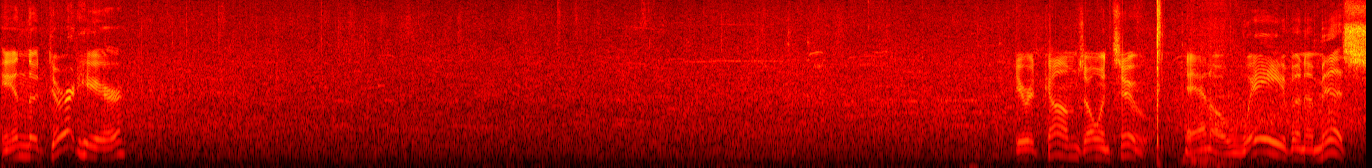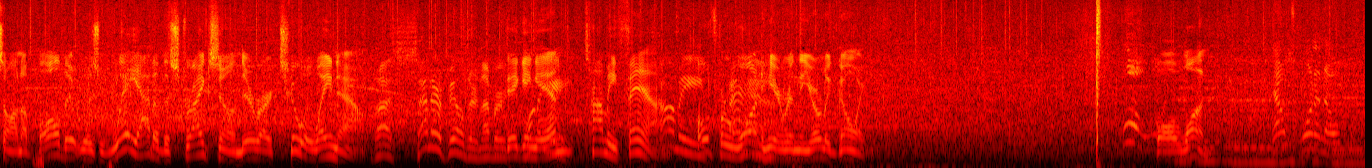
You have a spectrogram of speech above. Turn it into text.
In the dirt here. Here it comes 0-2. And a wave and a miss on a ball that was way out of the strike zone. There are two away now. The center fielder, number Digging in, Tommy Pham. Tommy 0 for Pham. 1 here in the early going. Ball one. Counts one and oh.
